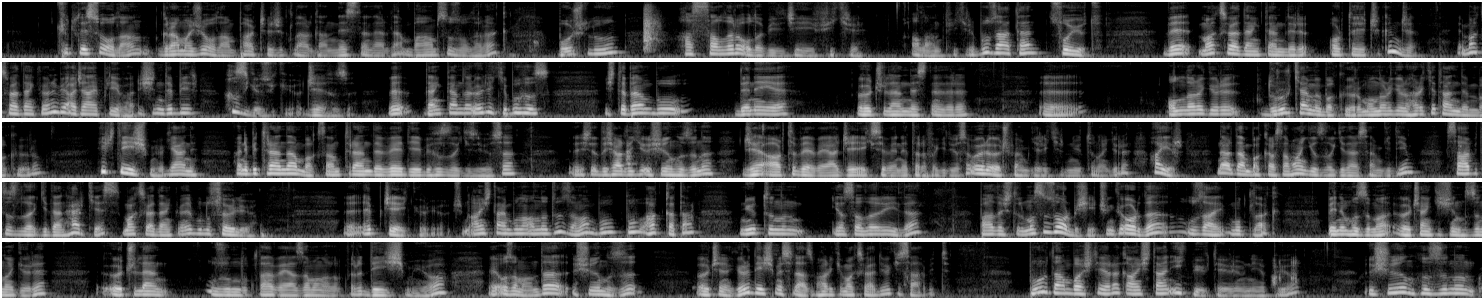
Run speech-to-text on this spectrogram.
kütlesi olan, gramajı olan parçacıklardan, nesnelerden bağımsız olarak boşluğun hassalları olabileceği fikri, alan fikri. Bu zaten soyut. Ve Maxwell denklemleri ortaya çıkınca e, Maxwell denklemlerinin bir acayipliği var. İçinde bir hız gözüküyor, C hızı. Ve denklemler öyle ki bu hız işte ben bu deneye, ölçülen nesnelere e, onlara göre dururken mi bakıyorum, onlara göre hareket halinde mi bakıyorum? hiç değişmiyor. Yani hani bir trenden baksam trende V diye bir hızla gidiyorsa işte dışarıdaki ışığın hızını C artı V veya C eksi V ne tarafa gidiyorsam öyle ölçmem gerekir Newton'a göre. Hayır. Nereden bakarsam hangi hızla gidersem gideyim sabit hızla giden herkes Maxwell denklemleri bunu söylüyor. E, hep C görüyor. Şimdi Einstein bunu anladığı zaman bu, bu hakikaten Newton'un yasalarıyla bağdaştırılması zor bir şey. Çünkü orada uzay mutlak benim hızıma ölçen kişinin hızına göre ölçülen uzunluklar veya zaman aralıkları değişmiyor. E, o zaman da ışığın hızı ölçene göre değişmesi lazım. Halbuki Maxwell diyor ki sabit. Buradan başlayarak Einstein ilk büyük devrimini yapıyor. Işığın hızının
